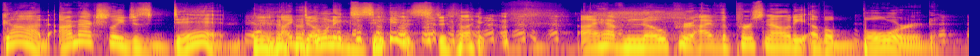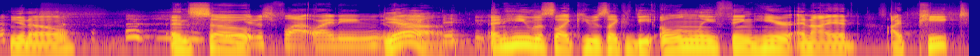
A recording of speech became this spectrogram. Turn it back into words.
God, I'm actually just dead. I don't exist. like, I have no. Per- I have the personality of a board. You know. And so You're just flatlining. yeah. and he was like, he was like the only thing here, and I had I peaked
